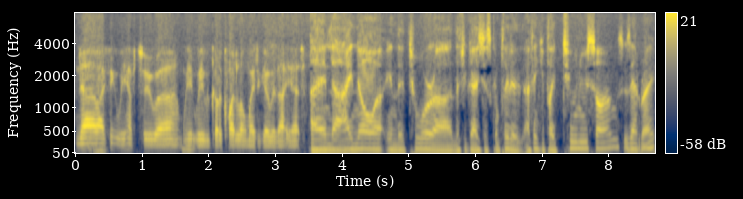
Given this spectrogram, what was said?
No, I think we have to. Uh, we, we've got a quite a long way to go with that yet. And uh, I know uh, in the tour uh, that you guys just completed, I think you played two new songs. Is that right?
